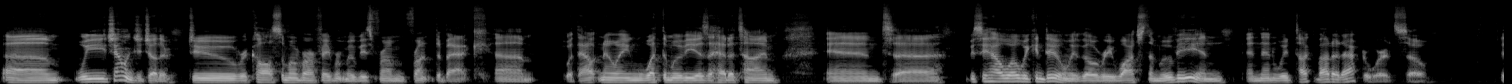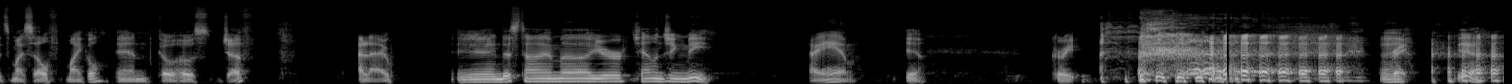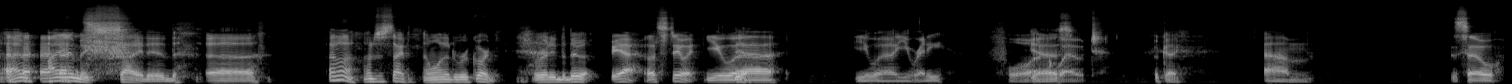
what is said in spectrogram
um, we challenge each other to recall some of our favorite movies from front to back um, without knowing what the movie is ahead of time, and uh, we see how well we can do. And we go rewatch the movie, and and then we talk about it afterwards. So it's myself, Michael, and co-host Jeff. Hello. And this time uh, you're challenging me. I am. Yeah. Great. Great. yeah, I'm, I am excited. Uh, I don't know. I'm just excited. I wanted to record. We're ready to do it. Yeah, let's do it. You Yeah. uh you uh you ready for Yes. a quote? Okay. Um so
